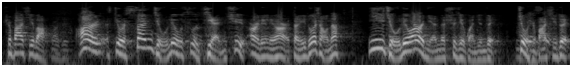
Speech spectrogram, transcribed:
是巴西吧？二就是三九六四减去二零零二等于多少呢？一九六二年的世界冠军队就是巴西队，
